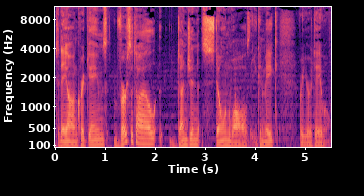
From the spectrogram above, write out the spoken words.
Today on Crit Games, versatile dungeon stone walls that you can make for your table.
